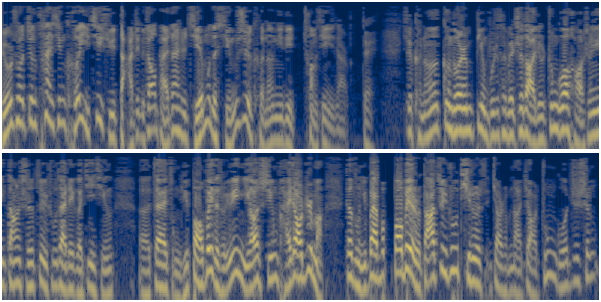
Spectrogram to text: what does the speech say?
比如说，这个灿星可以继续打这个招牌，但是节目的形式可能你得创新一下了。对，就可能更多人并不是特别知道，就是《中国好声音》当时最初在这个进行呃在总局报备的时候，因为你要实行牌照制嘛，在总局报报备的时候，大家最初提出的叫什么呢？叫“中国之声”。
